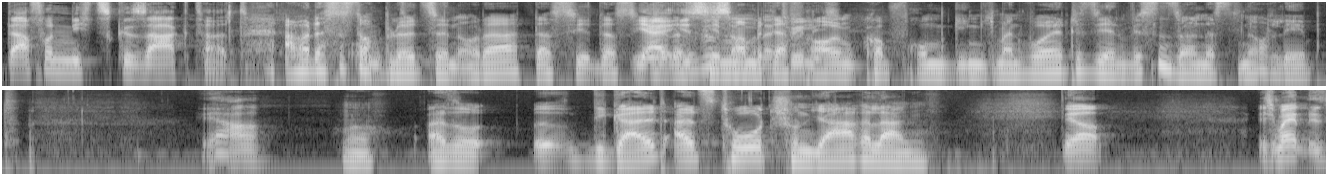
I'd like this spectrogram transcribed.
davon nichts gesagt hat. Aber das ist doch Blödsinn, oder? Dass, sie, dass Ja, ihr das Thema auch, mit der natürlich. Frau im Kopf rumging. Ich meine, woher hätte sie denn wissen sollen, dass die noch lebt? Ja. Also, äh, die galt als tot schon jahrelang. Ja. Ich meine, äh,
